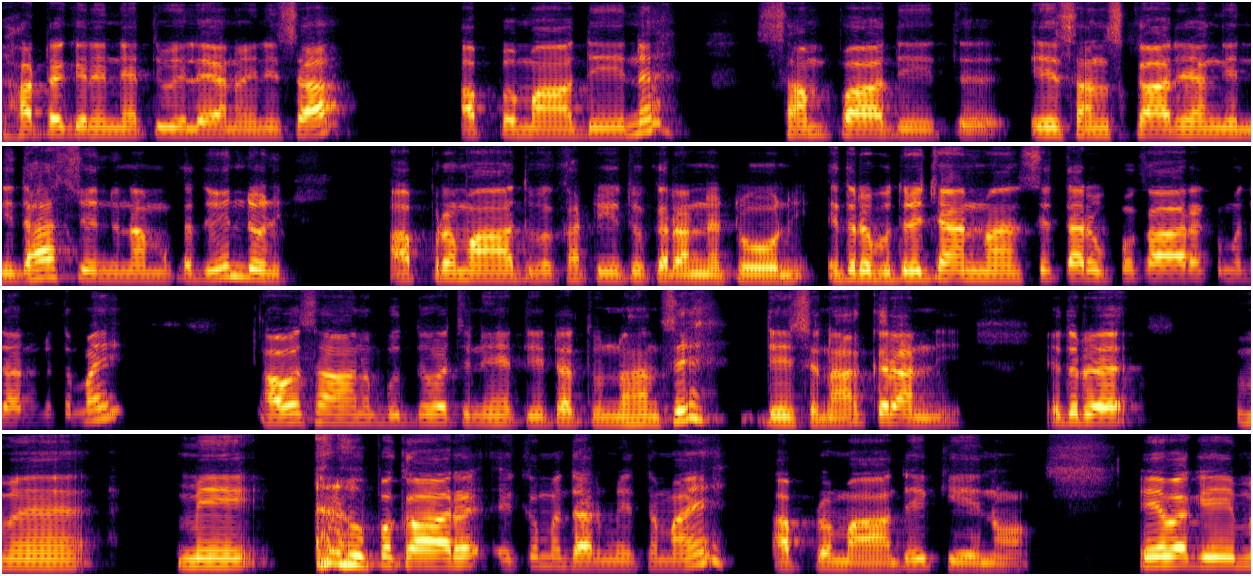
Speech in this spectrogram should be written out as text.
හටගෙන නැතිවෙල යන නිසා අපමාදේන සම්පාදීත. ඒ සංස්කාරයන්ගේ නිදහස් වෙන්න නම්කද වෙන්ඩෝනි අප්‍රමාදව කටයුතු කරන්නට ඕනි. එතර බුදුරජාණන් වහන්සේ තර උපකාරකම ධර්මතමයි අවසාන බුද්ධ වචනය හැටියටත් උන්වහන්සේ දේශනා කරන්නේ. එතර මේ උපකාර එකම ධර්මය තමයි අප්‍රමාදය කියනවා. ඒ වගේම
